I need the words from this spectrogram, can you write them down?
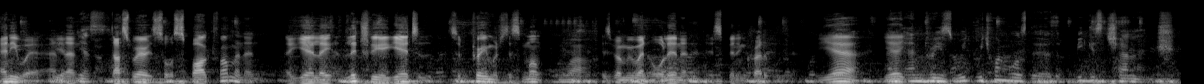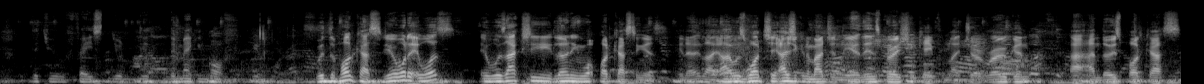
anywhere. And Yeah. then Yes. that's where it sort of sparked from. And then a year later, literally a year to, to pretty much this month, Wow. is when we went all in, and it's been incredible. Yeah. Yeah. And, and Riz, which, which one was the, the biggest challenge that you faced during the, the making of your podcast? With the podcast, you know what it was? It was actually learning what podcasting is. You know, like I was watching, as you can imagine, you know, the inspiration came from like Joe Rogan uh, and those podcasts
